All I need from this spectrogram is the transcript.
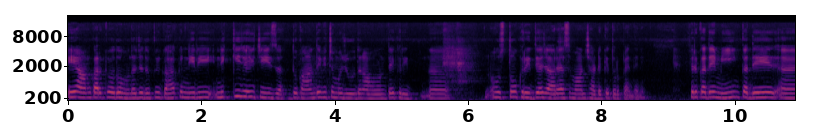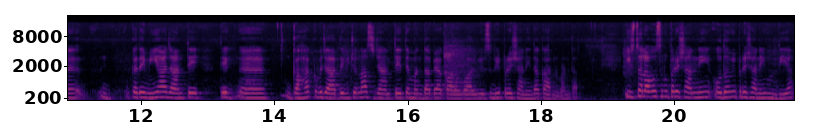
ਇਹ ਆਮ ਕਰਕੇ ਉਦੋਂ ਹੁੰਦਾ ਜਦੋਂ ਕੋਈ ਗਾਹਕ ਨਿਰੀ ਨਿੱਕੀ ਜਿਹੀ ਚੀਜ਼ ਦੁਕਾਨ ਦੇ ਵਿੱਚ ਮੌਜੂਦ ਨਾ ਹੋਣ ਤੇ ਖਰੀਦ ਅਹ ਉਸ ਤੋਂ ਖਰੀਦਿਆ ਜਾ ਰਿਹਾ ਸਮਾਨ ਛੱਡ ਕੇ ਤੁਰ ਪੈਂਦੇ ਨੇ। ਫਿਰ ਕਦੇ ਮੀਂਹ ਕਦੇ ਅਹ, ਕਦੇ ਮੀਂਹ ਆ ਜਾਣ ਤੇ ਅਤੇ ਗਾਹਕ ਬਾਜ਼ਾਰ ਦੇ ਵਿੱਚੋਂ ਨੱਸ ਜਾਣ ਤੇ ਅਤੇ ਮੰਦਾ ਪਿਆ ਕਾਰੋਬਾਰ ਵੀ ਉਸ ਲਈ ਪਰੇਸ਼ਾਨੀ ਦਾ ਕਾਰਨ ਬਣਦਾ। ਇਸ ਤੋਂ ਇਲਾਵਾ ਉਸ ਨੂੰ ਪਰੇਸ਼ਾਨੀ, ਉਦੋਂ ਵੀ ਪਰੇਸ਼ਾਨੀ ਹੁੰਦੀ ਆ,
